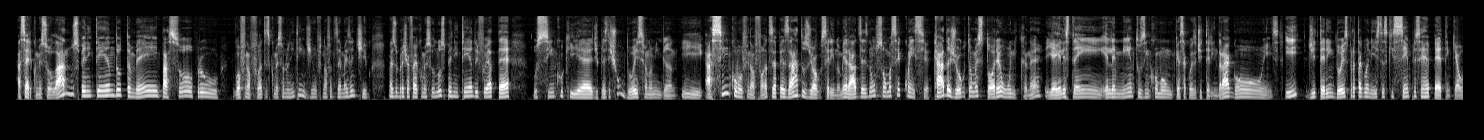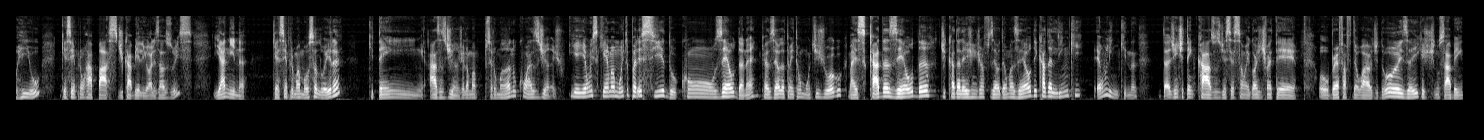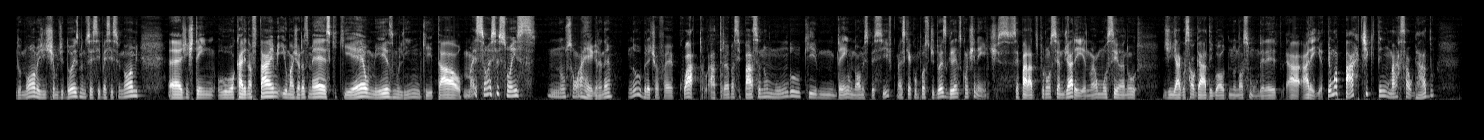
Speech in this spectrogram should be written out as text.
A série começou lá no Super Nintendo também, passou pro Igual Final Fantasy começou no Nintendinho, o Final Fantasy é mais antigo. Mas o Breath of Fire começou no Super Nintendo e foi até o 5, que é de PlayStation 2, se eu não me engano. E assim como o Final Fantasy, apesar dos jogos serem numerados, eles não são uma sequência. Cada jogo tem uma história única, né? E aí eles têm elementos em comum, que é essa coisa de terem dragões e de terem dois protagonistas que sempre se repetem, que é o Ryu, que é sempre um rapaz de cabelo e olhos azuis, e a Nina, que é sempre uma moça loira que tem asas de anjo. Ela é um ser humano com asas de anjo. E aí é um esquema muito parecido com Zelda, né? Que a Zelda também tem um monte de jogo, mas cada Zelda de cada Legend of Zelda é uma Zelda e cada Link é um Link, né? A gente tem casos de exceção, igual a gente vai ter o Breath of the Wild 2 aí, que a gente não sabe ainda o nome, a gente chama de 2, mas não sei se vai ser esse o nome. É, a gente tem o Ocarina of Time e o Majora's Mask, que é o mesmo Link e tal, mas são exceções, não são a regra, né? No Breath of Fire 4, a trama se passa num mundo que tem um nome específico, mas que é composto de dois grandes continentes, separados por um oceano de areia. Não é um oceano de água salgada igual no nosso mundo, ele é a areia. Tem uma parte que tem um mar salgado,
